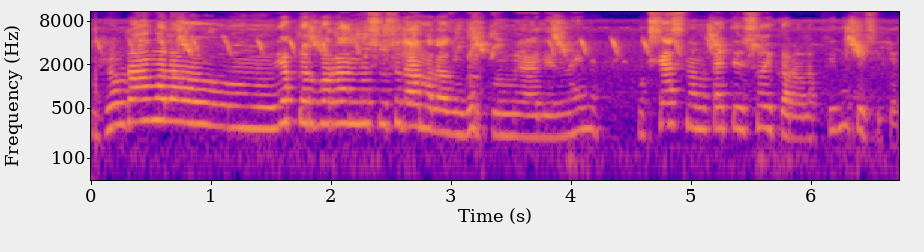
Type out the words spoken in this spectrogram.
एवढं आम्हाला एकर एकरभर रान सुद्धा आम्हाला अजून घरकुल मिळालेलं नाही ना. मग शासनानं काहीतरी सोय करावं लागते ना कशी काय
